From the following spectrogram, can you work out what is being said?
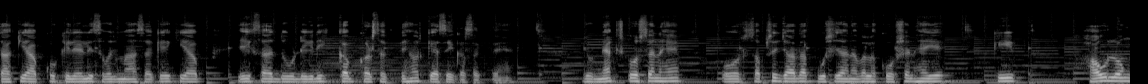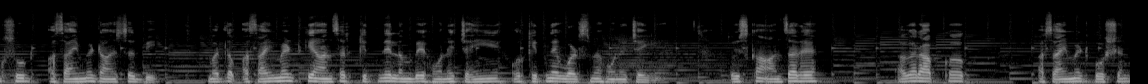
ताकि आपको क्लियरली समझ में आ सके कि आप एक साथ दो डिग्री कब कर सकते हैं और कैसे कर सकते हैं। जो नेक्स्ट क्वेश्चन है, और सबसे ज़्यादा पूछे जाने वाला क्वेश्चन है ये, कि how long should assignment answer be मतलब असाइनमेंट के आंसर कितने लंबे होने चाहिए और कितने वर्ड्स में होने चाहिए। तो इसका आंसर है, अगर आपका असाइनमेंट क्वेश्चन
